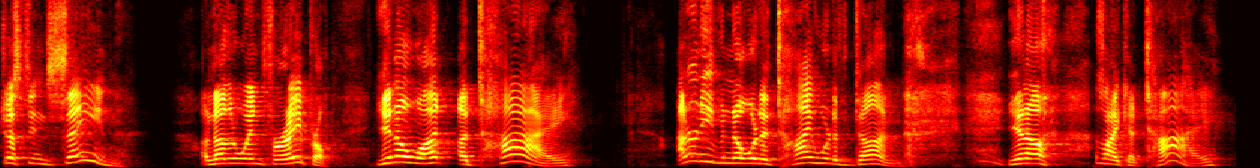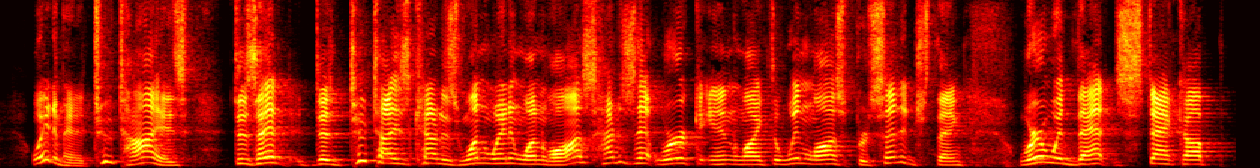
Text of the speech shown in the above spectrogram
Just insane. Another win for April. You know what? A tie. I don't even know what a tie would have done. you know, I was like, a tie? Wait a minute, two ties? Does that does two ties count as one win and one loss? How does that work in like the win loss percentage thing? Where would that stack up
